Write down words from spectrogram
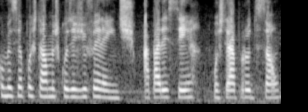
Comecei a postar umas coisas diferentes, aparecer, mostrar a produção.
